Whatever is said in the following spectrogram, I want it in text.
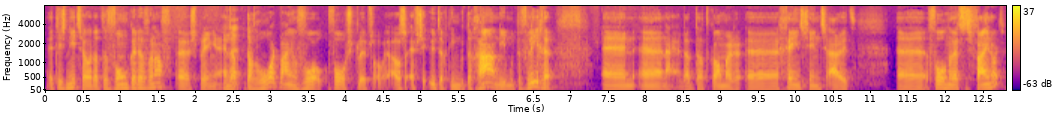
het is niet zo dat de vonken er vanaf eh, springen. En Nee. dat, dat hoort bij een vol, volksclub als FC Utrecht. Die moeten gaan, die moeten vliegen. En nou ja, dat, dat kwam er geen zins uit. Volgende wedstrijd is Feyenoord.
